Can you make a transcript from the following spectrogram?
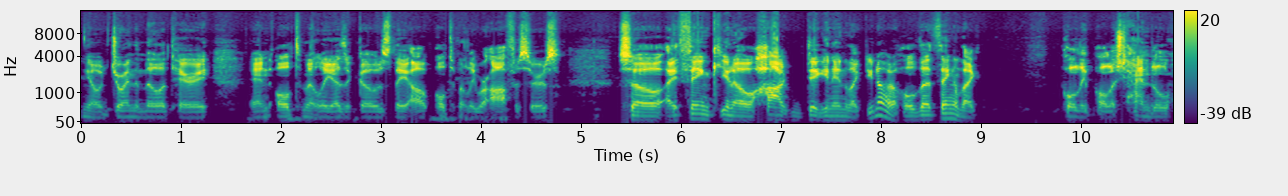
you know join the military, and ultimately, as it goes, they ultimately were officers. So I think you know Hawk digging in like, do you know how to hold that thing? I'm like, poorly polished handle,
